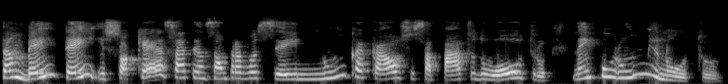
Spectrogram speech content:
também tem e só quer essa atenção para você e nunca calça o sapato do outro nem por um minuto.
